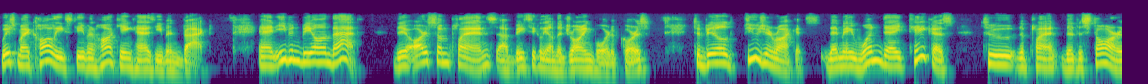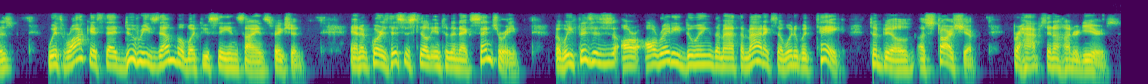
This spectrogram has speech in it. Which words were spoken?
which my colleague Stephen Hawking has even backed. And even beyond that, there are some plans, uh, basically on the drawing board, of course, to build fusion rockets that may one day take us to the planet, the, the stars, with rockets that do resemble what you see in science fiction. And of course, this is still into the next century, but we physicists are already doing the mathematics of what it would take to build a starship, perhaps in 100 years.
